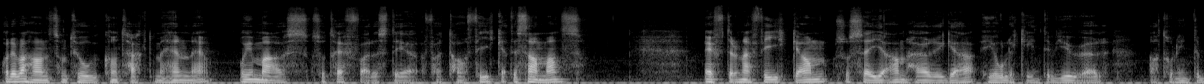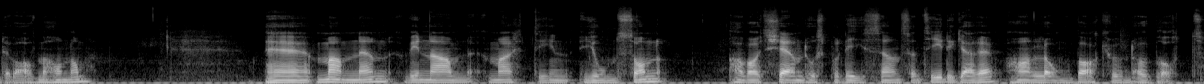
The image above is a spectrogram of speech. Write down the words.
Och det var han som tog kontakt med henne och i mars så träffades de för att ta en fika tillsammans. Efter den här fikan så säger anhöriga i olika intervjuer att hon inte blev av med honom. Eh, mannen vid namn Martin Jonsson har varit känd hos polisen sedan tidigare och har en lång bakgrund av brott.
